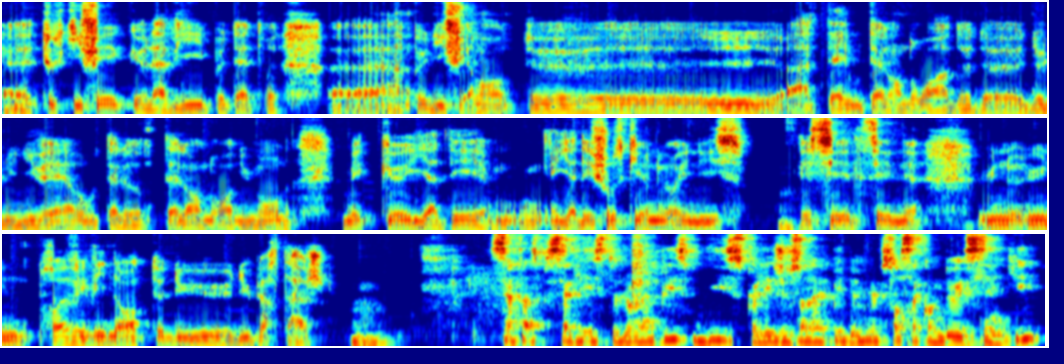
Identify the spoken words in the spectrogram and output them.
euh, tout ce qui fait que la vie peut être euh, un peu différente euh, à tel ou tel endroit de, de, de l'univers ou tel ou tel endroit du monde, mais qu'il y a des il y a des choses qui nous réunissent et c'est une, une, une, preuve évidente du, du partage. Mhm. Certains spécialistes de l'olympisme disent que les Jeux olympiques de 1952 et Helsinki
